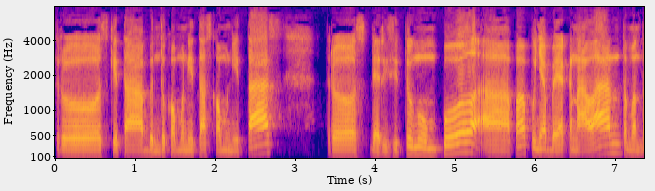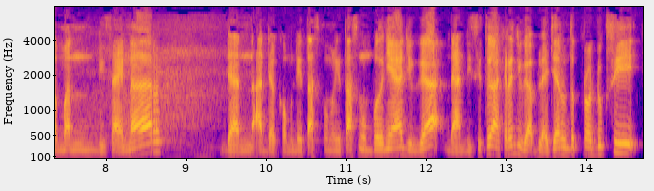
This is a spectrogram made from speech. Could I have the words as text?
terus kita bentuk komunitas-komunitas, terus dari situ ngumpul eh, apa punya banyak kenalan teman-teman desainer dan ada komunitas-komunitas ngumpulnya juga dan di situ akhirnya juga belajar untuk produksi.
